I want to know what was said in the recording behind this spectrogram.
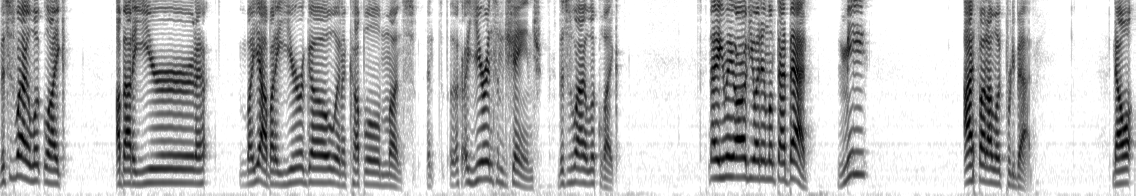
This is what I look like about a year, but yeah, about a year ago and a couple months, uh, a year and some change. This is what I look like. Now you may argue I didn't look that bad. Me, I thought I looked pretty bad. Now,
